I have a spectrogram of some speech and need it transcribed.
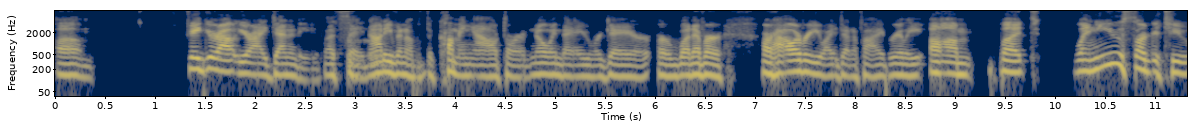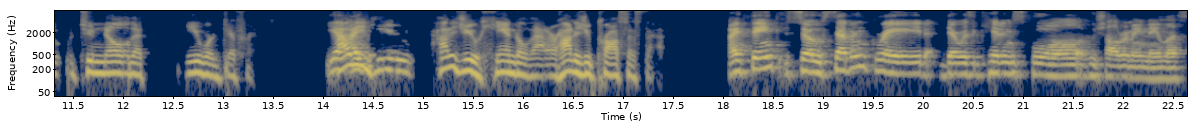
um, figure out your identity, let's say, mm-hmm. not even of the coming out or knowing that you were gay or, or whatever, or however you identify really. Um, but when you started to to know that you were different, yeah, how did you how did you handle that or how did you process that? I think so. Seventh grade, there was a kid in school who shall remain nameless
